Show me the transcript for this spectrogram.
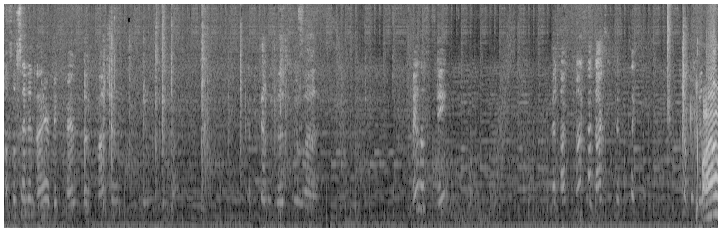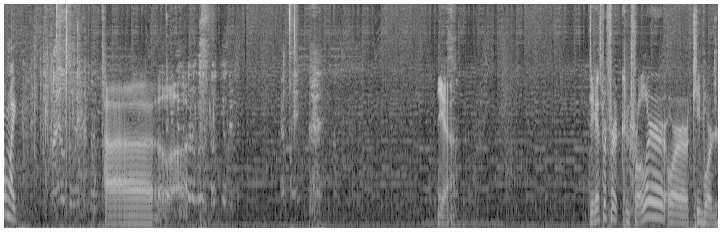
Also, Sen and I are big fans of matcha. Every time we go to, uh, Mela thing, that dog, not, not it's like a couple million Oh my. miles away from the Uh. Yeah. Do you guys prefer controller or keyboard,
